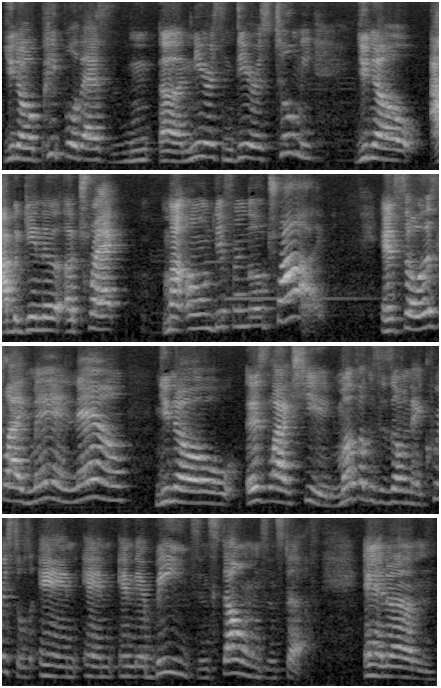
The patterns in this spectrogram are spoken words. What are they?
you know, people that's uh, nearest and dearest to me, you know, I begin to attract my own different little tribe. And so it's like, man, now, you know, it's like shit, motherfuckers is on their crystals and and and their beads and stones and stuff. And um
